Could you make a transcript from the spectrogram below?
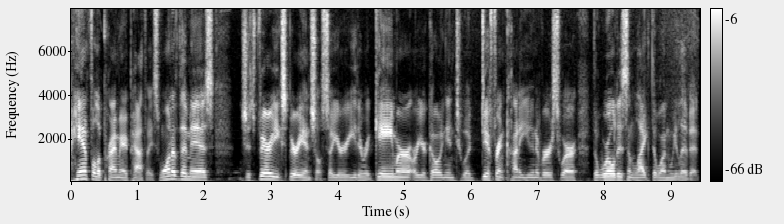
handful of primary pathways. One of them is just very experiential. So you're either a gamer or you're going into a different kind of universe where the world isn't like the one we live in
